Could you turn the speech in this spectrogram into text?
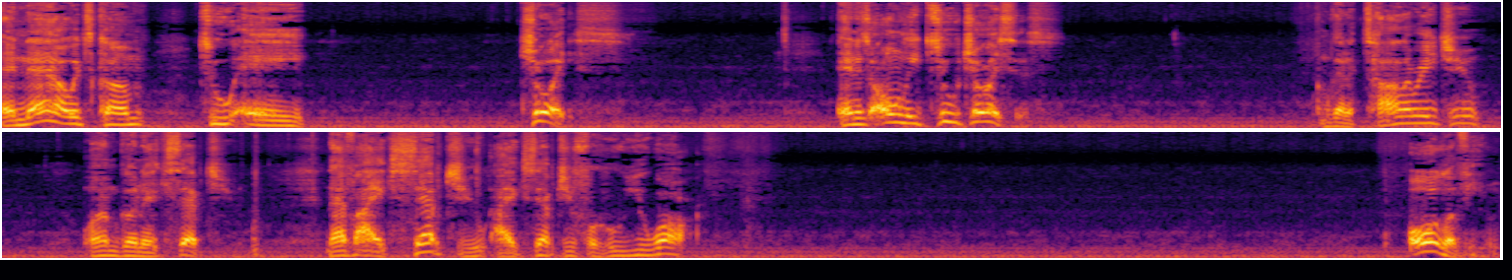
And now it's come to a choice. And it's only two choices. I'm going to tolerate you or I'm going to accept you. Now, if I accept you, I accept you for who you are. all of you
